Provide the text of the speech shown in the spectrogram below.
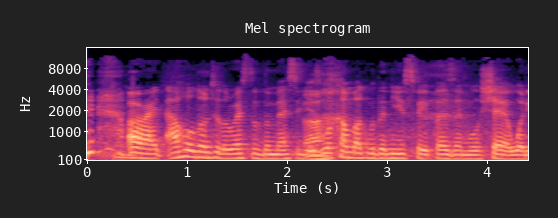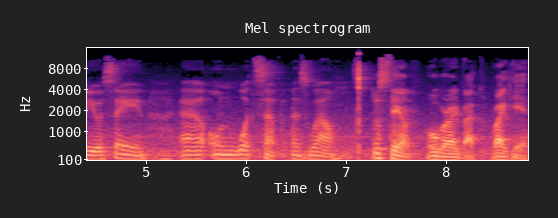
it. All right, I'll hold on to the rest of the messages. Ah. We'll come back with the newspapers and we'll share what you're saying uh, on WhatsApp as well. Just stay on. We'll be right back, right here.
